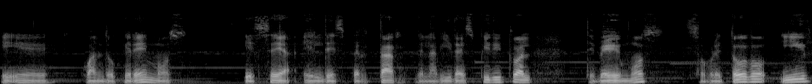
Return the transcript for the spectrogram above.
eh, cuando queremos que sea el despertar de la vida espiritual, debemos sobre todo ir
